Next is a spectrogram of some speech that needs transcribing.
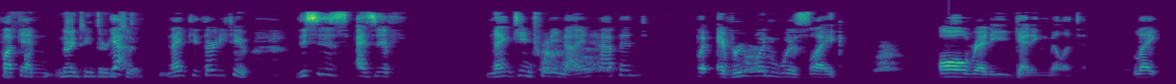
fucking 1932. Yeah, 1932. This is as if 1929 happened, but everyone was like already getting militant. Like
